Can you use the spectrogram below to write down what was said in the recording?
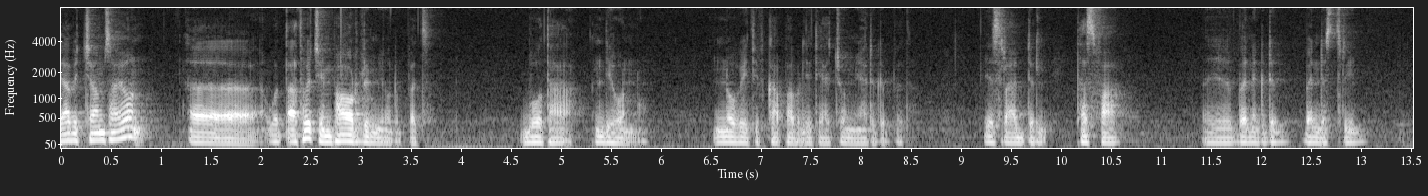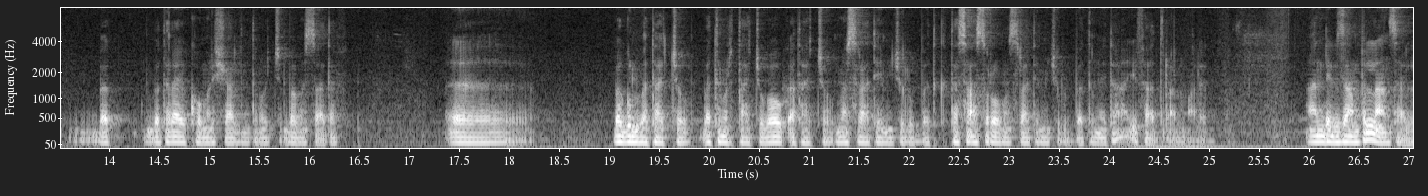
ያ ብቻም ሳይሆን ወጣቶች empowered የሚሆኑበት ቦታ እንዲሆን ነው። innovative capability ያቸው የሚያድግበት የስራ እድል ተስፋ በንግድም በኢንዱስትሪም በተለያዩ commercial እንትኖችን በመሳተፍ በጉልበታቸው፣ በትምህርታቸው፣ በእውቀታቸው መስራት የሚችሉበት ተሳስሮ መስራት የሚችሉበት ሁኔታ ይፈጥራል ማለት ነው። አንድ example ላንሳል።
